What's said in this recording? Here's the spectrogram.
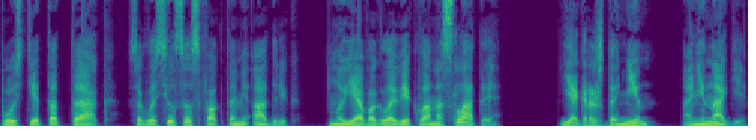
«Пусть это так», — согласился с фактами Адрик. «Но я во главе клана Слаты. Я гражданин, а не наги».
